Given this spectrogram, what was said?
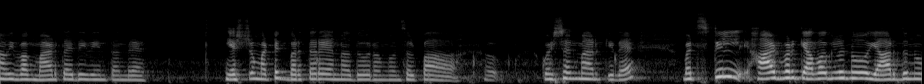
ನಾವು ಇವಾಗ ಮಾಡ್ತಾ ಇದ್ದೀವಿ ಅಂತಂದರೆ ಎಷ್ಟು ಮಟ್ಟಕ್ಕೆ ಬರ್ತಾರೆ ಅನ್ನೋದು ನಮಗೊಂದು ಸ್ವಲ್ಪ ಕ್ವೆಶನ್ ಮಾರ್ಕ್ ಇದೆ. ಬಟ್ ಸ್ಟಿಲ್ ಹಾರ್ಡ್ ವರ್ಕ್ ಯಾವಾಗ್ಲೂ ಯಾರ್ದೂ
